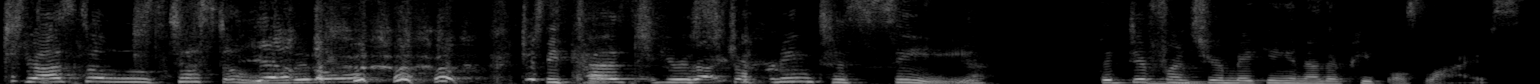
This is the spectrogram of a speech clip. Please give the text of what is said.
just a just a yeah. little, just because you're right. starting to see the difference mm-hmm. you're making in other people's lives.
